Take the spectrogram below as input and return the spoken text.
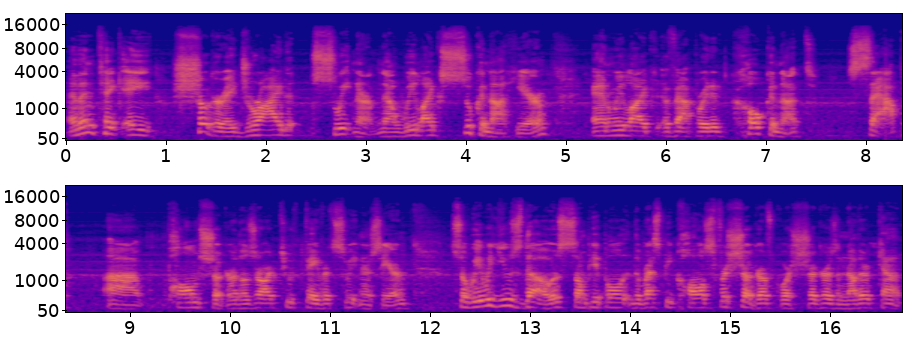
And then take a sugar, a dried sweetener. Now we like sucanat here and we like evaporated coconut sap, uh, palm sugar. Those are our two favorite sweeteners here. So we would use those. Some people, the recipe calls for sugar. Of course, sugar is another kind of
